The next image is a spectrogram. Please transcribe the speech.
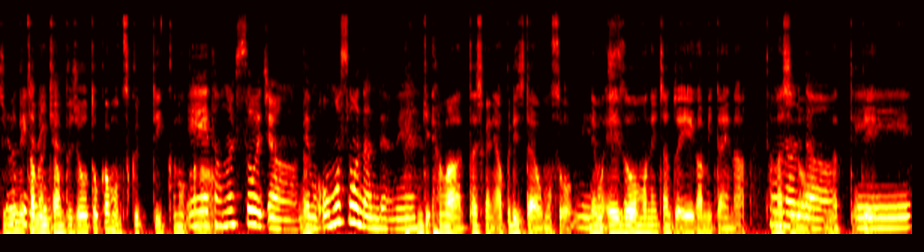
自分で多分キャンププ場とかも作っていくのかな、えー、楽しそうじゃん。でも重そうなんだよね。げまあ確かにアプリ自体は重そう、でもね重そう。映像もねちゃんと映画みたいなそうなん話のだ。なってて、え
